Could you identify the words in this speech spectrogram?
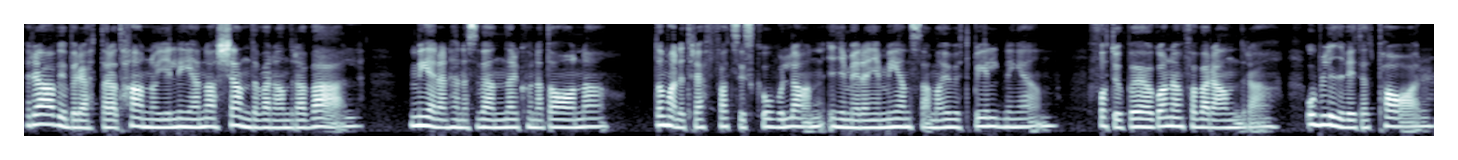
Ravi berättar att han och Jelena kände varandra väl mer än hennes vänner kunnat ana. De hade träffats i skolan i och med den gemensamma utbildningen fått upp ögonen för varandra och blivit ett par.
